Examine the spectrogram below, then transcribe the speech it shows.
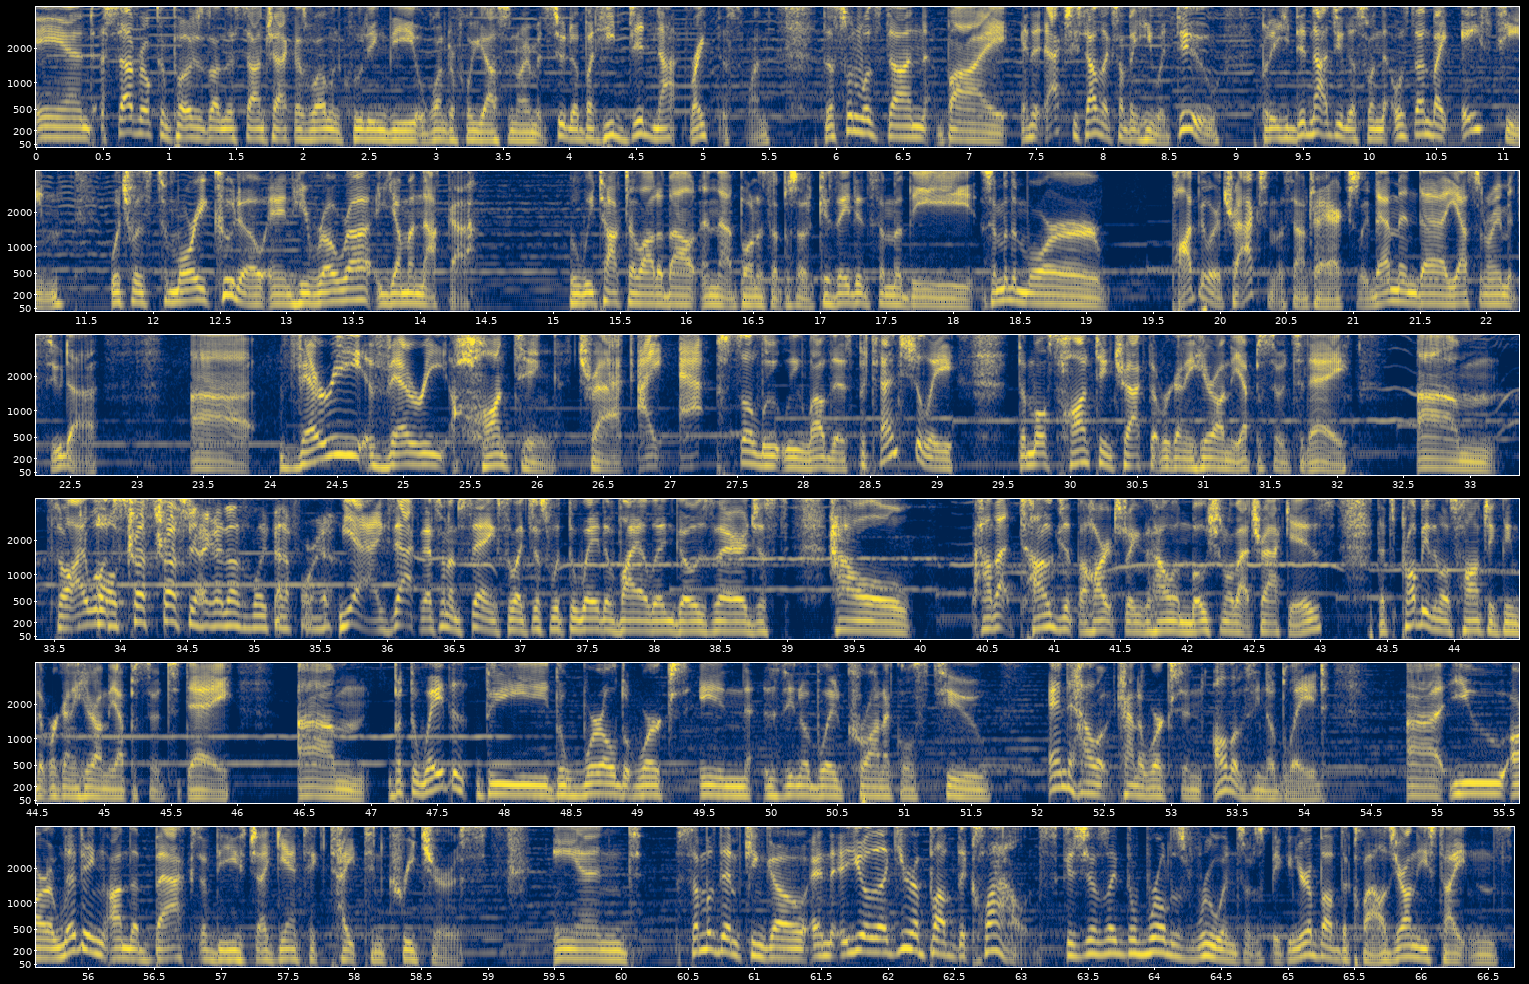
And several composers on this soundtrack as well, including the wonderful Yasunori Mitsuda, but he did not write this one. This one was done by, and it actually sounds like something he would do, but he did not do this one. It was done by Ace Team, which was Tomori Kudo and Hiroyo Yamanaka who we talked a lot about in that bonus episode because they did some of the some of the more popular tracks in the soundtrack. Actually, them and uh, Yasunori Mitsuda. Uh, very, very haunting track. I absolutely love this. Potentially the most haunting track that we're going to hear on the episode today. Um, so I will. Oh, trust, trust me, I got nothing like that for you. Yeah, exactly. That's what I'm saying. So, like, just with the way the violin goes there, just how how that tugs at the heartstrings and how emotional that track is. That's probably the most haunting thing that we're going to hear on the episode today. Um, but the way the, the the world works in Xenoblade Chronicles 2 and how it kind of works in all of Xenoblade, uh, you are living on the backs of these gigantic Titan creatures. And some of them can go and you know like you're above the clouds because you're like the world is ruined so to speak and you're above the clouds you're on these titans.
